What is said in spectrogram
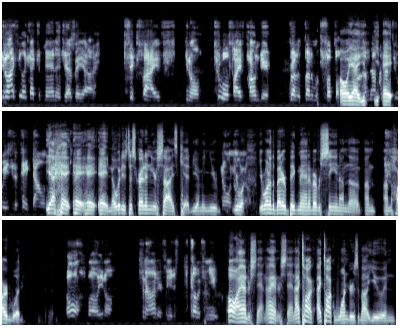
you know, I feel like I could manage as a uh, six five, you know, two oh five pounder running, running with football. Oh yeah, you, I'm, not, I'm hey, too easy to take down. Yeah, hey, hey, hey, hey! Nobody's discrediting your size, kid. I mean, you, no, no, you're, no. you're one of the better big men I've ever seen on the on on the hardwood. Oh well, you know, it's an honor for you to coming from you. Oh, I understand. I understand. I talk I talk wonders about you and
